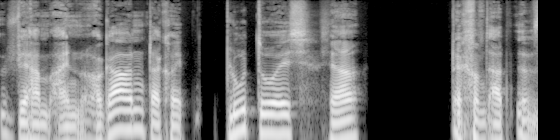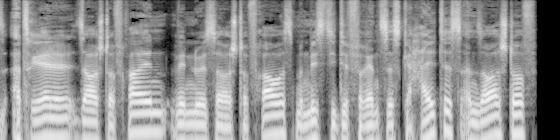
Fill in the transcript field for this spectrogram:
wir haben ein Organ, da kommt Blut durch, ja, Da kommt arteriell Sauerstoff rein, venös Sauerstoff raus. Man misst die Differenz des Gehaltes an Sauerstoff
